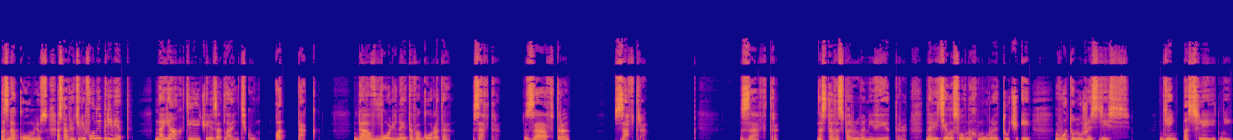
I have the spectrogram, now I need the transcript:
Познакомлюсь, оставлю телефон и привет. На яхте через Атлантику. Довольно этого города. Завтра. Завтра. Завтра. Завтра настала с порывами ветра, налетела словно хмурая туча, и вот он уже здесь. День последний.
